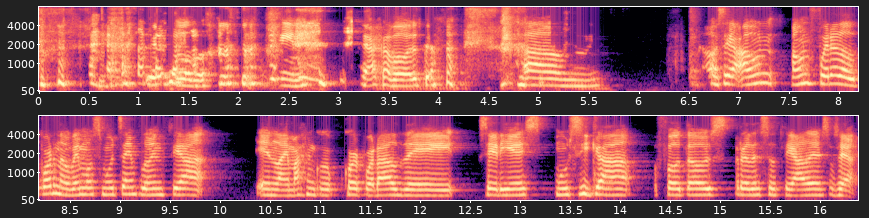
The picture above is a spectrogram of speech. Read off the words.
todo. se acabó o sea, aún, aún fuera del porno vemos mucha influencia en la imagen corporal de series, música, fotos, redes sociales. O sea,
